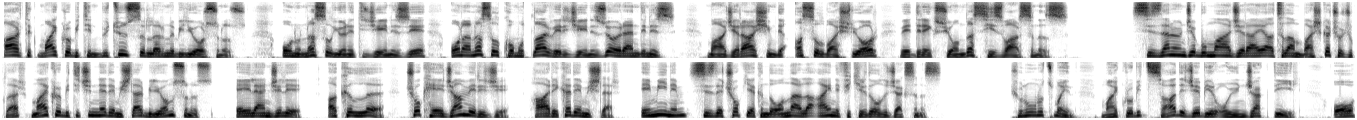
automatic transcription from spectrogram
Artık Microbit'in bütün sırlarını biliyorsunuz. Onu nasıl yöneteceğinizi, ona nasıl komutlar vereceğinizi öğrendiniz. Macera şimdi asıl başlıyor ve direksiyonda siz varsınız. Sizden önce bu maceraya atılan başka çocuklar Microbit için ne demişler biliyor musunuz? Eğlenceli, akıllı, çok heyecan verici, harika demişler. Eminim siz de çok yakında onlarla aynı fikirde olacaksınız. Şunu unutmayın, Microbit sadece bir oyuncak değil. O,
